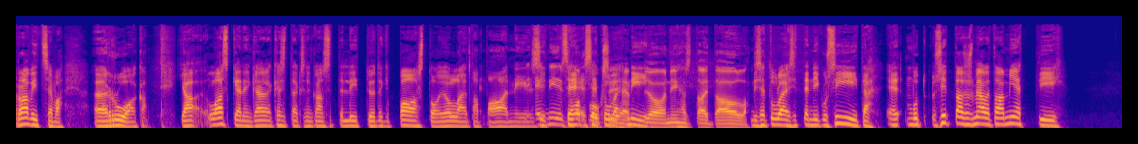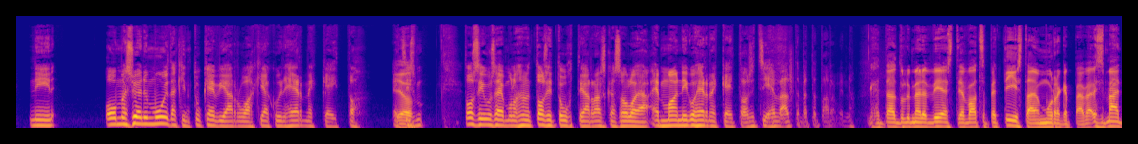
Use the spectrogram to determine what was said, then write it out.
ravitseva ö, ruoka. Ja laskiainen kä- käsittääkseni kanssa sitten liittyy jotenkin paastoon jollain tapaa. Niin, sit niin, se, se, tulee, siihen? niin, Joo, niinhän se taitaa olla. niin se tulee sitten niinku siitä. Mutta sitten taas jos me aletaan miettiä, niin oon mä syönyt muitakin tukevia ruokia kuin hernekeitto. Et Joo. siis tosi usein mulla on tosi tuhti ja raskas olo ja en mä oon niinku hernekeittoa sit siihen välttämättä tarvinnut. Täällä tuli meille viestiä WhatsApp, että tiistai on murekepäivä. Siis, mä en,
